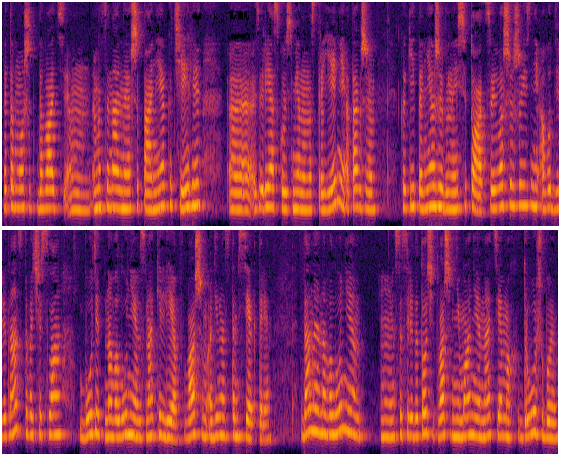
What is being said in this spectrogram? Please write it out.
Это может давать эм, эмоциональные шатания, качели, э, резкую смену настроений, а также какие-то неожиданные ситуации в вашей жизни. А вот 19 числа будет новолуние в знаке Лев в вашем 11 секторе. Данное новолуние сосредоточит ваше внимание на темах дружбы,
